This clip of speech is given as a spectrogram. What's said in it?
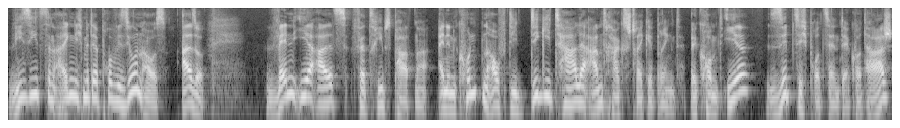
wie sieht es denn eigentlich mit der Provision aus? Also, wenn ihr als Vertriebspartner einen Kunden auf die digitale Antragsstrecke bringt, bekommt ihr 70 Prozent der Cottage,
